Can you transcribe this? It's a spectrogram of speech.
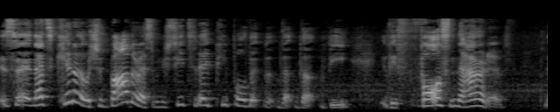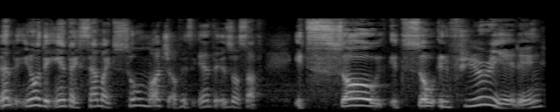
It's, uh, that's kinna which should bother us when you see today people that the the the, the, the false narrative. Then you know the anti-Semite so much of this anti-Israel stuff. It's so it's so infuriating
